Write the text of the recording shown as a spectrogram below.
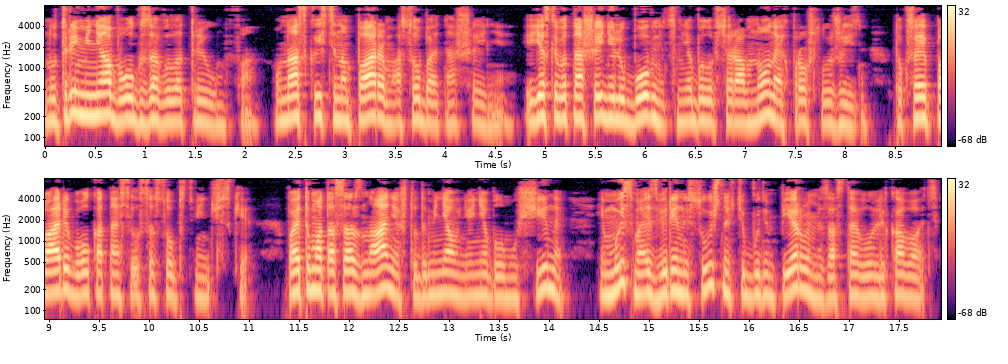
Внутри меня волк завыл от триумфа. У нас к истинным парам особое отношение. И если в отношении любовниц мне было все равно на их прошлую жизнь, то к своей паре волк относился собственнически. Поэтому от осознания, что до меня у нее не было мужчины, и мы с моей звериной сущностью будем первыми, заставило ликовать.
